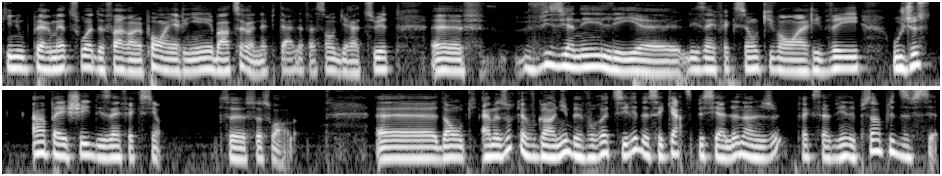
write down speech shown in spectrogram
qui nous permettent soit de faire un pont aérien, bâtir un hôpital de façon gratuite, euh, visionner les, euh, les infections qui vont arriver ou juste empêcher des infections ce soir-là. Euh, donc, à mesure que vous gagnez, ben, vous retirez de ces cartes spéciales-là dans le jeu. Fait que ça devient de plus en plus difficile.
